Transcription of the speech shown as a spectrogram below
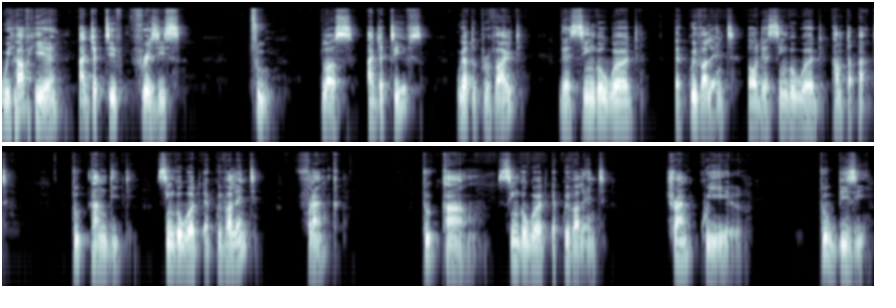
we have here adjective phrases too plus adjectives we are to provide their single word equivalent or their single word counterpart. Too candid, single word equivalent, frank. Too calm, single word equivalent, tranquil. Too busy,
